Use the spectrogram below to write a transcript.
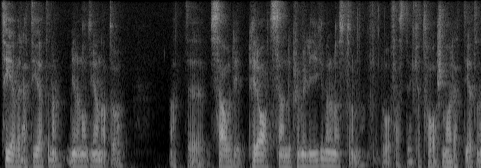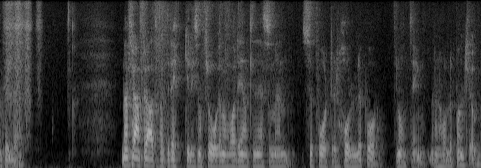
tv-rättigheterna menar någonting annat då. Att Saudi piratsänder Premier League i Mellanöstern då, fast det är Qatar som har rättigheterna till det. Men framförallt för att det väcker liksom frågan om vad det egentligen är som en supporter håller på för någonting när han håller på en klubb.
